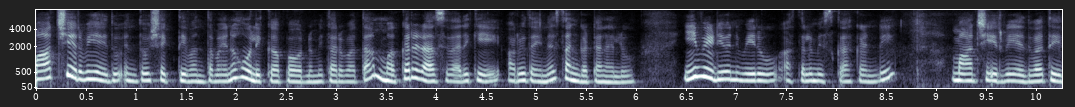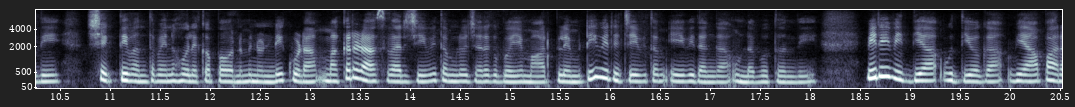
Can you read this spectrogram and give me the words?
మార్చి ఇరవై ఐదు ఎంతో శక్తివంతమైన హోలికా పౌర్ణమి తర్వాత మకర రాశి వారికి అరుదైన సంఘటనలు. ఈ వీడియోని మీరు అసలు మిస్ కాకండి. మార్చి ఇరవై ఐదవ తేదీ శక్తివంతమైన హోలిక పౌర్ణమి నుండి కూడా మకర రాశి వారి జీవితంలో జరగబోయే మార్పులు ఏమిటి వీరి జీవితం ఏ విధంగా ఉండబోతుంది? వీరి విద్య ఉద్యోగ వ్యాపార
